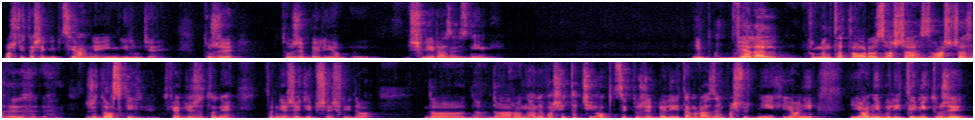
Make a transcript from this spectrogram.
poszli też Egipcjanie, inni ludzie, którzy, którzy byli, szli razem z nimi. I wiele komentatorów, zwłaszcza, zwłaszcza e, żydowskich, twierdzi, że to nie, to nie Żydzi przyszli do, do, do, do Arona, ale właśnie to ci obcy, którzy byli tam razem pośród nich. I oni, I oni byli tymi, którzy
